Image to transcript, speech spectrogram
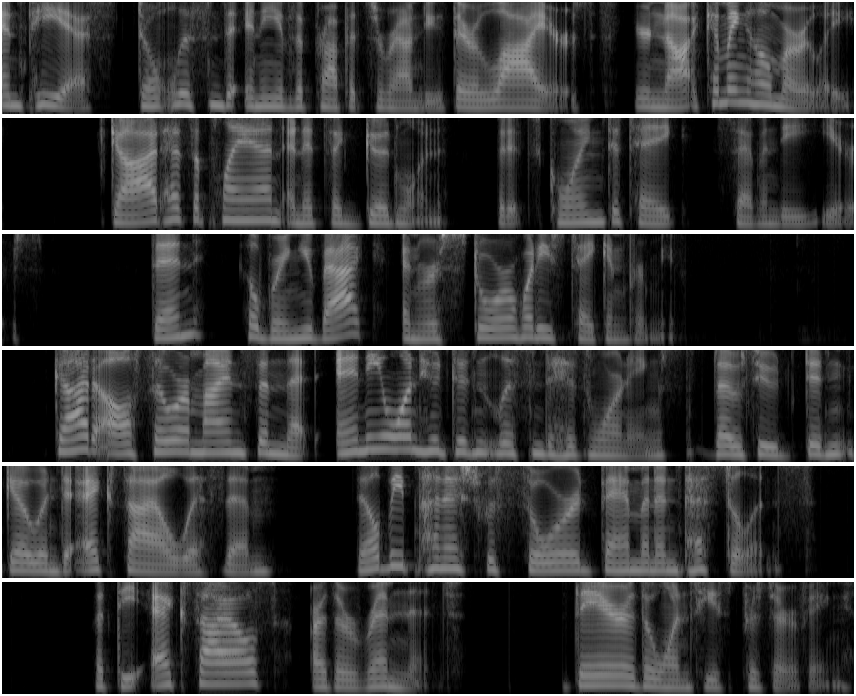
And P.S., don't listen to any of the prophets around you. They're liars. You're not coming home early. God has a plan and it's a good one, but it's going to take 70 years. Then he'll bring you back and restore what he's taken from you. God also reminds them that anyone who didn't listen to his warnings, those who didn't go into exile with them, They'll be punished with sword, famine, and pestilence. But the exiles are the remnant. They're the ones he's preserving.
